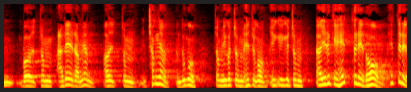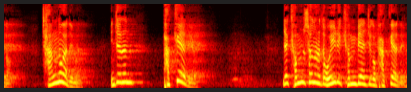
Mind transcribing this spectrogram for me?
뭐 좀 아래라면 어좀 청년 누구 좀 이것 좀 해주고 이거 좀 아, 이렇게 했더라도 했더라도 장로가 되면 이제는 바뀌어야 돼요. 이제 겸손으로 오히려 겸비해지고 바뀌어야 돼요.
